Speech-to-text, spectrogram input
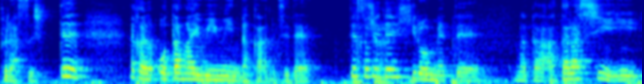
プラスしてだからお互いウィンウィンな感じで。でそれで広めてまた新し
